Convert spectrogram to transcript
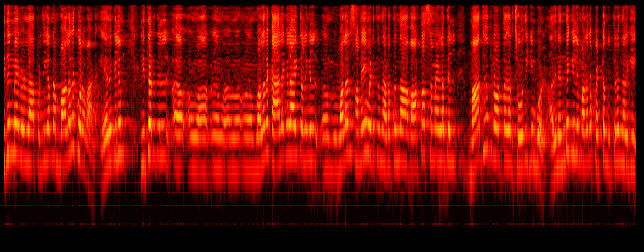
ഇതിന്മേലുള്ള പ്രതികരണം വളരെ കുറവാണ്. ഏതെങ്കിലും ഇത്തരത്തിൽ വളരെ കാലങ്ങളായിട്ട് അല്ലെങ്കിൽ വളരെ സമയമെടുത്ത് നടത്തുന്ന വാർത്താ സമ്മേളനത്തിൽ മാധ്യമപ്രവർത്തകർ ചോദിക്കുമ്പോൾ അതിനെന്തെങ്കിലും വളരെ പെട്ടെന്ന് ഉത്തരം നൽകി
